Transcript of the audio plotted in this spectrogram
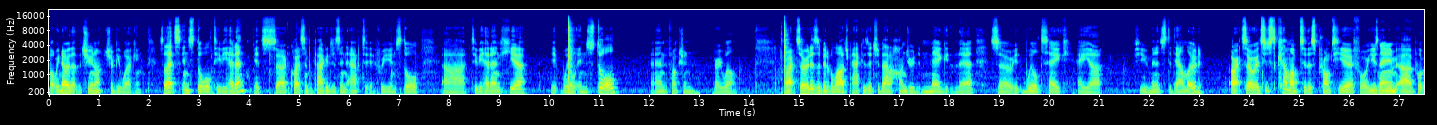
but we know that the tuner should be working. So let's install TV Headend. It's uh, quite a simple package. It's in apt. If we install uh, TV Headend here, it will install and function very well. Alright, so it is a bit of a large package. It's about 100 meg there. So it will take a uh, few minutes to download. Alright, so it's just come up to this prompt here for username, uh, put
